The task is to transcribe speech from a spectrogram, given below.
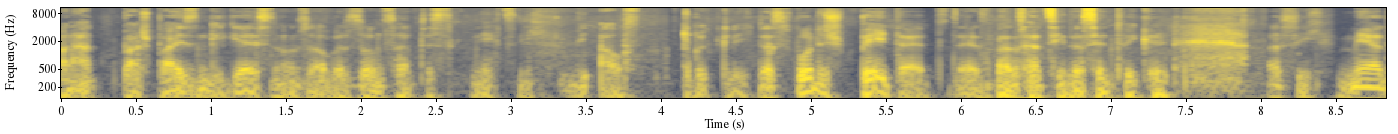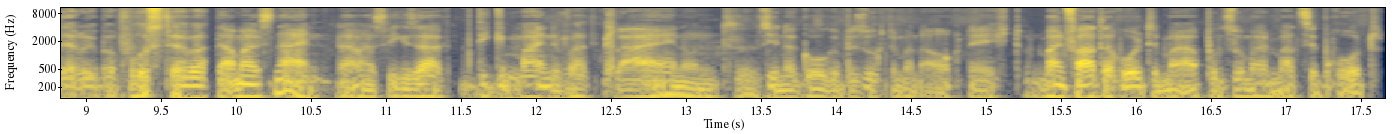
man hat ein paar Speisen gegessen und so, aber sonst hat es jetzt nicht die ausdrücklich. Das wurde später, erstmal hat sich das entwickelt, als ich mehr darüber wusste. Aber damals nein. Damals, wie gesagt, die Gemeinde war klein und Synagoge besuchte man auch nicht. Und mein Vater holte mal ab und zu mal Matzebrot,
